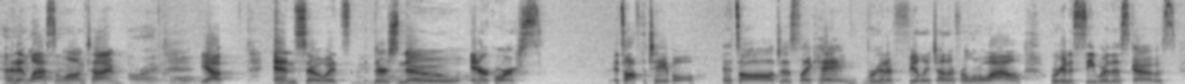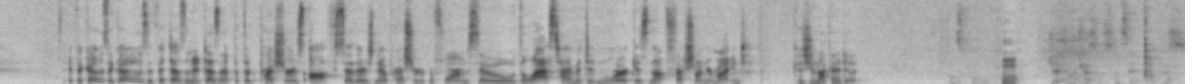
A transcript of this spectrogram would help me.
and it Heavy lasts a long time. All right, cool. Yep. And so it's Make there's no that. intercourse. It's off the table. It's all just like, hey, we're gonna feel each other for a little while. We're gonna see where this goes. If it goes, it goes. If it doesn't, it doesn't. But the pressure is off, so there's no pressure to perform. So the last time it didn't work is not fresh on your mind, because you're not gonna do it. That's cool. Jeff, you want to try some Sensate Focus?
